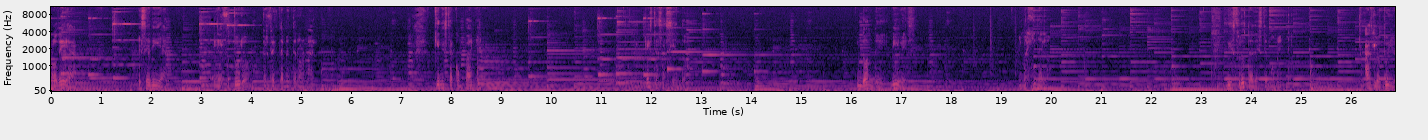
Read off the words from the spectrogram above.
rodea ese día en el futuro perfectamente normal? ¿Quiénes te acompañan? ¿Qué estás haciendo? dónde vives. Imagínalo. Disfruta de este momento. Hazlo tuyo.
